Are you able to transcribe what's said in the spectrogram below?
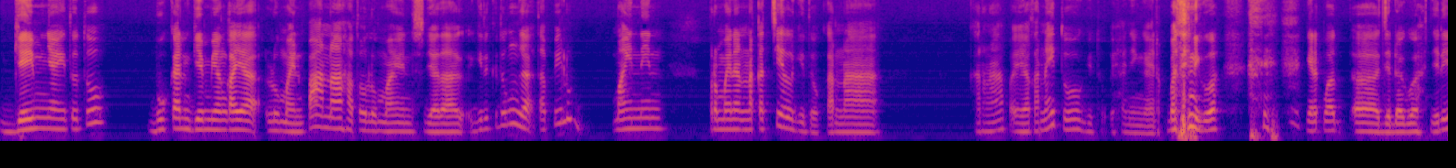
gamenya itu tuh bukan game yang kayak lu main panah atau lu main senjata gitu gitu enggak. Tapi lu mainin permainan anak kecil gitu. Karena karena apa? Ya karena itu gitu. Eh hanya nggak enak banget ini gue gak enak banget uh, jeda gue jadi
